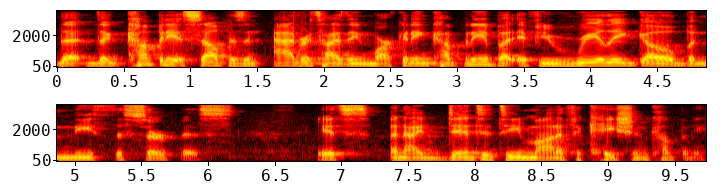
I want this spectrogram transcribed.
the the company itself is an advertising marketing company, but if you really go beneath the surface, it's an identity modification company.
